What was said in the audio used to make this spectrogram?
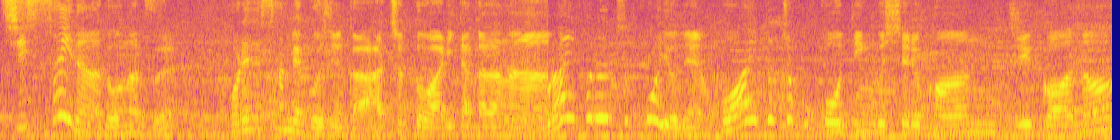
小さいなドーナツ。これで350円か。ちょっと割高だな。ドライフルーツっぽいよね。ホワイトチョココーティングしてる感じかな。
